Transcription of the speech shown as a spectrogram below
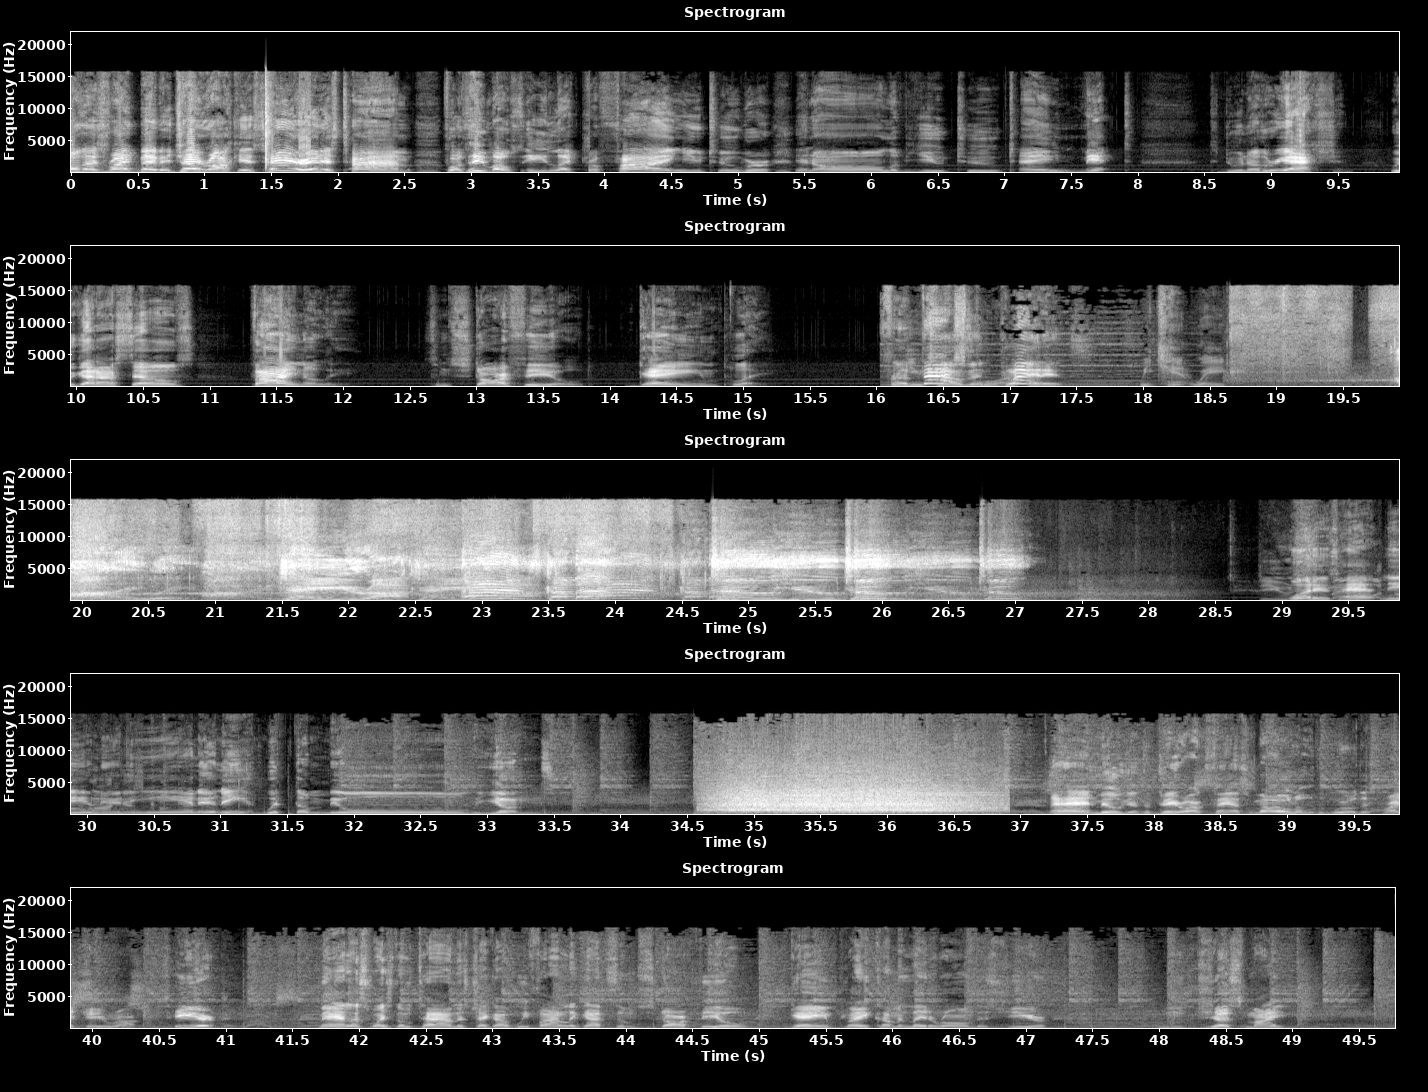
Oh, that's right, baby. J-Rocc is here. It is time for the most electrifying YouTuber in all of YouTube tainment to do another reaction. We got ourselves, finally, some Starfield gameplay. For A thousand explore. planets. We can't wait. Highway J Rock has come back to YouTube. What is happening in, in, in, in with the millions? And millions of J-Rocc fans from all over the world. That's right, J-Rocc is here. Man, let's waste no time. Let's check out. We finally got some Starfield gameplay coming later on this year. Mm, Just might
